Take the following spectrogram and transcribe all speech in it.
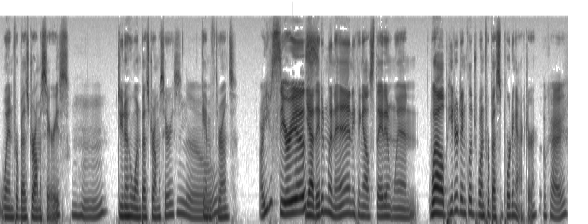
win for best drama series. Mm-hmm. Do you know who won best drama series? no. Game of Thrones. Are you serious? Yeah, they didn't win anything else. They didn't win. Well, Peter Dinklage won for best supporting actor. Okay.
